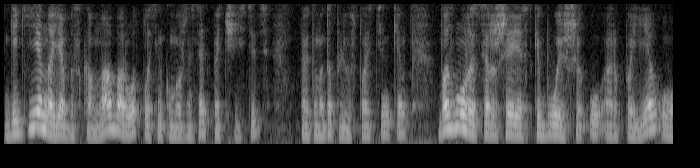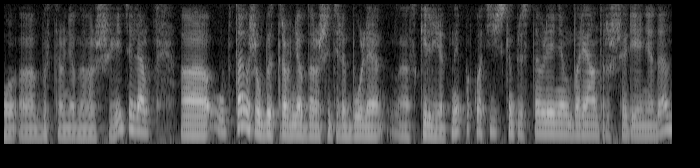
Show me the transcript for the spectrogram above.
Гигиена, я бы сказал, наоборот, пластинку можно снять, почистить. Поэтому это плюс пластинки. Возможности расширения все-таки больше у РПЕ, у э, быстровнебного расширителя. Э, также у быстровнебного расширителя более э, скелетный по классическим представлениям вариант расширения. Да?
